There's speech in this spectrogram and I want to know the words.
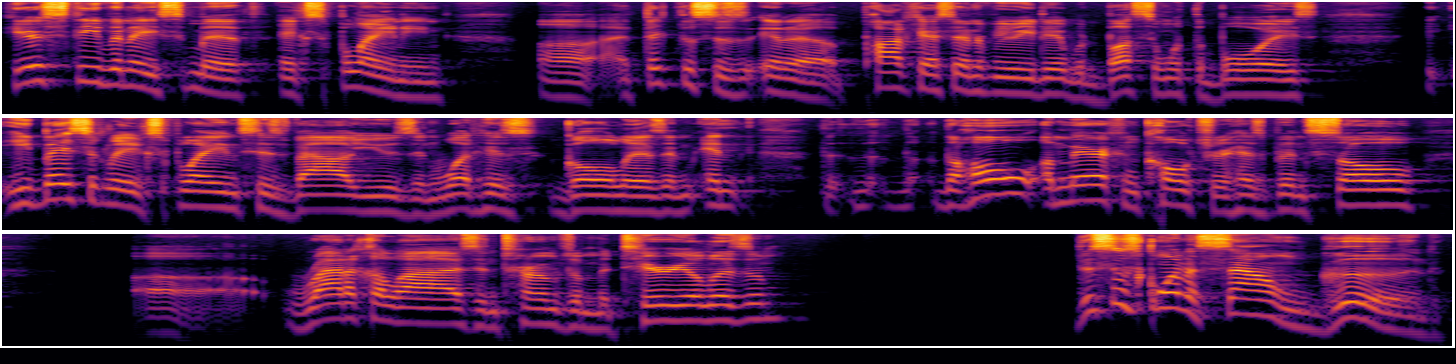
Here's Stephen A. Smith explaining. Uh, I think this is in a podcast interview he did with Bussin' with the Boys. He basically explains his values and what his goal is. And, and the, the, the whole American culture has been so uh, radicalized in terms of materialism, this is going to sound good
